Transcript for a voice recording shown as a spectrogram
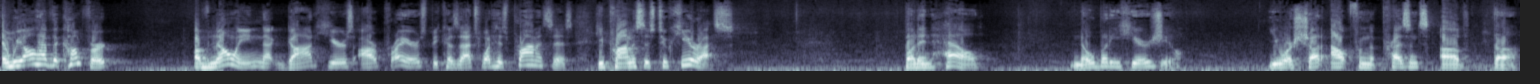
And we all have the comfort of knowing that God hears our prayers because that's what His promise is. He promises to hear us. But in hell, nobody hears you. You are shut out from the presence of the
